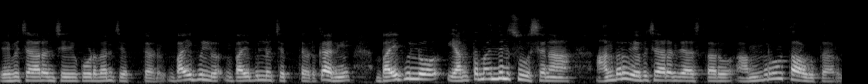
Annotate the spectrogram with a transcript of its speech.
వ్యభిచారం చేయకూడదు అని చెప్తాడు. బైబిల్లో బైబిల్లో చెప్తాడు. కానీ బైబిల్లో ఎంతమందిని చూసినా అందరూ వ్యభిచారం చేస్తారు అందరూ తాగుతారు.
